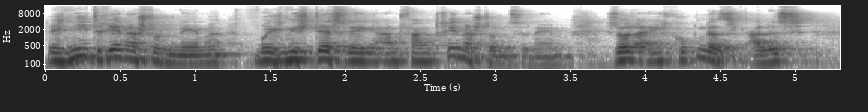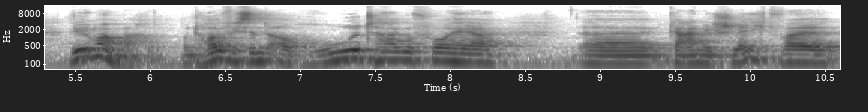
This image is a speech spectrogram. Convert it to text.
Wenn ich nie Trainerstunden nehme, muss ich nicht deswegen anfangen, Trainerstunden zu nehmen. Ich sollte eigentlich gucken, dass ich alles wie immer mache. Und häufig sind auch Ruhetage vorher äh, gar nicht schlecht, weil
